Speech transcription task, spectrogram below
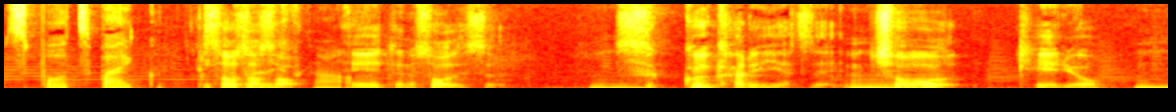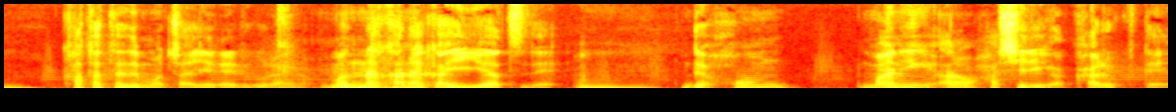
スポーツバイクってそうそうそう。えーとね、そうです、すっごい軽いやつで、超軽量、片手で持ち上げれるぐらいの、まあ、なかなかいいやつで、でほんまにあの走りが軽くて、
